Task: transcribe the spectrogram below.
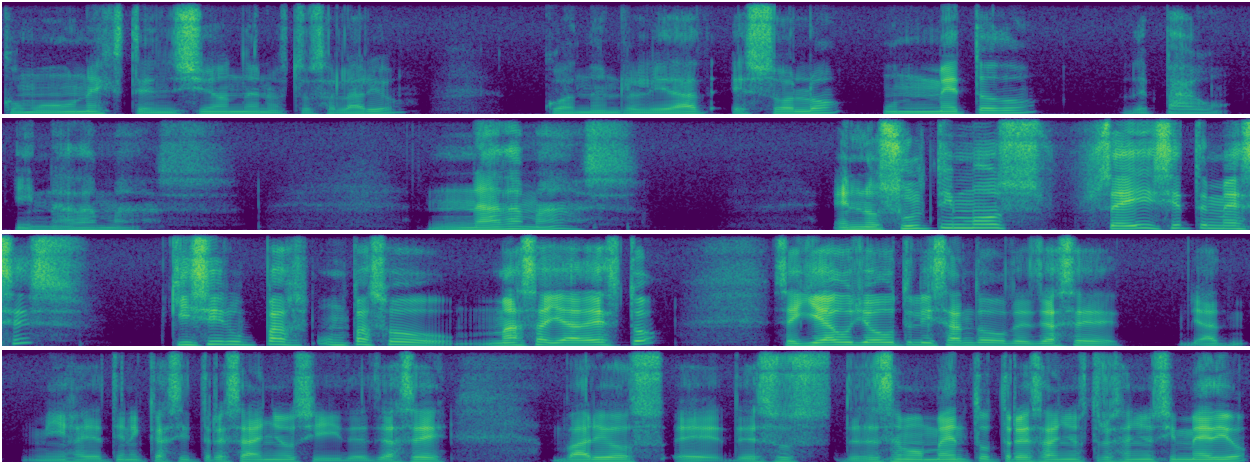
como una extensión de nuestro salario, cuando en realidad es solo un método de pago y nada más. Nada más. En los últimos seis, siete meses, quise ir un, paso más allá de esto. Seguía yo utilizando desde hace, ya mi hija ya tiene casi tres años y desde hace varios eh, de esos, desde ese momento, tres años, tres años y medio,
